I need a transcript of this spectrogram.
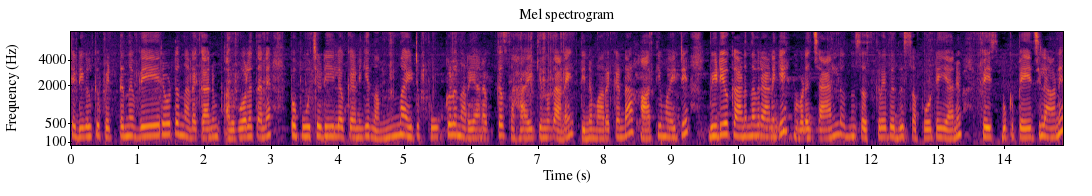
ചെടികൾക്ക് പെട്ടെന്ന് വേരോട്ടം നടക്കാനും അതുപോലെ തന്നെ ഇപ്പൊ പൂച്ചെടിയിലൊക്കെ ആണെങ്കിൽ നന്നായിട്ട് പൂക്കൾ നിറയാനൊക്കെ സഹായിക്കുന്നതാണ്. പിന്നെ മറക്കണ്ട ആദ്യമായിട്ട് വീഡിയോ കാണുന്നവരാണെങ്കിൽ നമ്മുടെ ചാനൽ ഒന്ന് സബ്സ്ക്രൈബ് ചെയ്ത് സപ്പോർട്ട് ചെയ്യാനും ഫേസ്ബുക്ക് പേജിലാണ്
